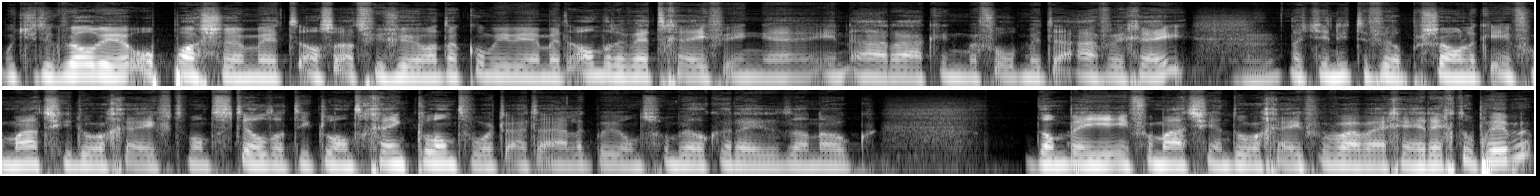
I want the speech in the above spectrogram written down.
moet je natuurlijk wel weer oppassen met als adviseur, want dan kom je weer met andere wetgeving uh, in aanraking, bijvoorbeeld met de AVG. Mm. Dat je niet te veel persoonlijke informatie doorgeeft. Want stel dat die klant geen klant wordt uiteindelijk bij ons, om welke reden dan ook, dan ben je informatie aan doorgeven waar wij geen recht op hebben.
